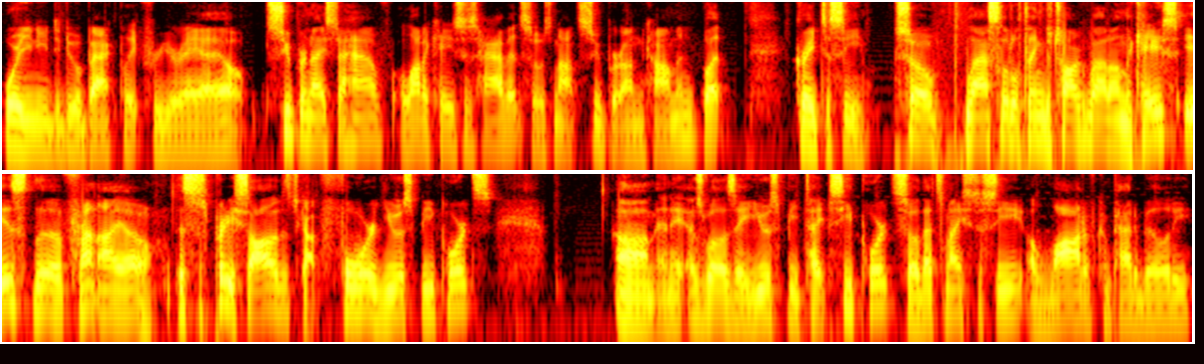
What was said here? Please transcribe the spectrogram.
or you need to do a back plate for your AIO. Super nice to have. A lot of cases have it, so it's not super uncommon, but great to see. So last little thing to talk about on the case is the front I.O. This is pretty solid. It's got four USB ports um, and it, as well as a USB Type-C port, so that's nice to see. A lot of compatibility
